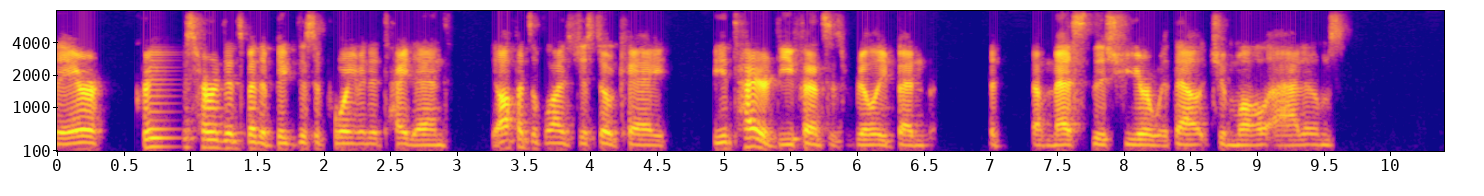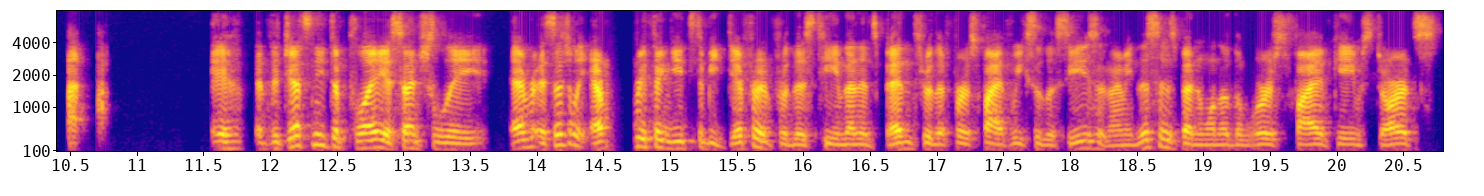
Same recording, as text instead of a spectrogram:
there. Chris Herndon's been a big disappointment at tight end. The offensive line's just okay. The entire defense has really been a, mess this year without Jamal Adams. I, if, if, the Jets need to play essentially, every, essentially everything needs to be different for this team than it's been through the first five weeks of the season. I mean, this has been one of the worst five game starts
